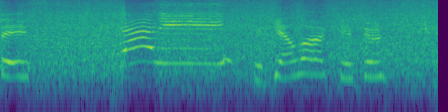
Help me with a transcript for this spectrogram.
face. Daddy! You can't look. He's doing.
